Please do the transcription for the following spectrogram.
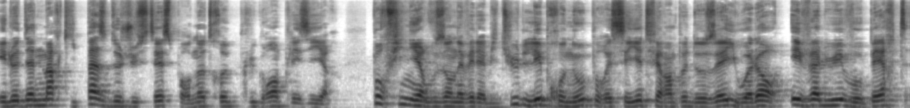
et le Danemark qui passe de justesse pour notre plus grand plaisir. Pour finir, vous en avez l'habitude, les pronos pour essayer de faire un peu d'oseille ou alors évaluer vos pertes,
